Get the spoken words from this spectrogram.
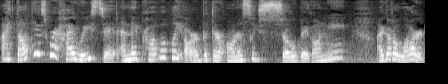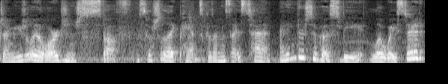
I thought these were high-waisted, and they probably are, but they're honestly so big on me. I got a large. I'm usually a large in stuff, especially like pants because I'm a size 10. I think they're supposed to be low-waisted,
